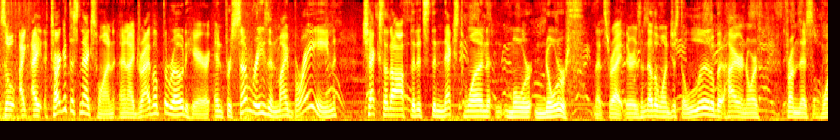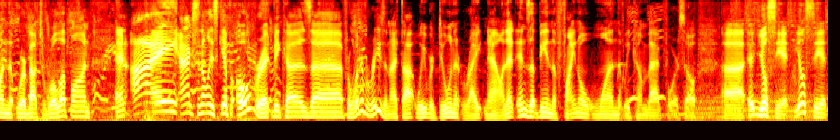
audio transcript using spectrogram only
so I, I, target this next one and I drive up the road here, and for some reason my brain checks it off that it's the next one more north. That's right. There is another one just a little bit higher north from this one that we're about to roll up on. And I accidentally skip over it because, uh, for whatever reason, I thought we were doing it right now. And that ends up being the final one that we come back for. So uh, you'll see it. You'll see it.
